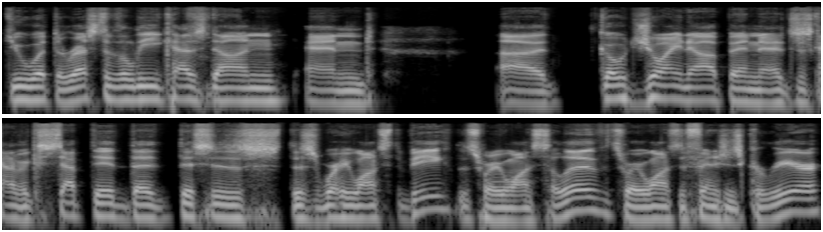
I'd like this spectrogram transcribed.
do what the rest of the league has done and uh, go join up and just kind of accepted that this is this is where he wants to be, this is where he wants to live, it's where he wants to finish his career,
